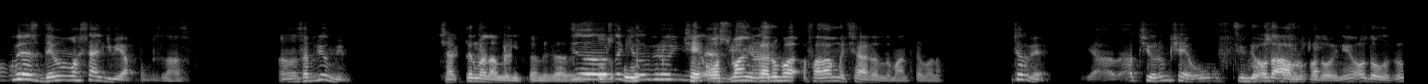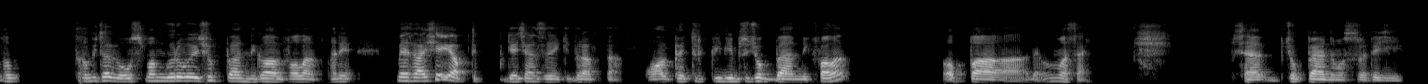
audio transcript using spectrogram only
Ama biraz Devin Vassell gibi yapmamız lazım. Anlatabiliyor muyum? Çaktırmadan mı gitmemiz lazım? Biz oradaki Os- öbür oyuncu şey Osman Garuba falan mı çağrıldı antrenmana? Tabii. Ya atıyorum şey of. Çünkü o da Osman- Avrupa'da oynuyor. O da uzun. Tabii tabii Osman Garuba'yı çok beğendik abi falan. Hani mesela şey yaptık geçen seneki draftta. Abi Patrick Williams'ı çok beğendik falan. Hoppa Devin Vassell. Sen çok beğendim o stratejiyi.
